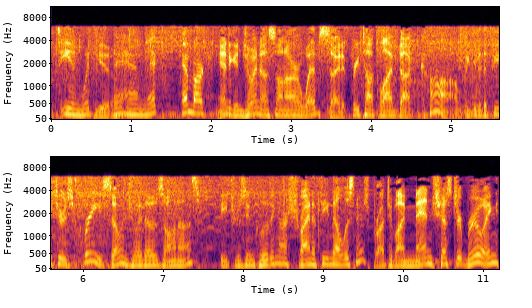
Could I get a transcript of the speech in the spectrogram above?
it's Ian with you. And Nick. And Mark. And you can join us on our website at freetalklive.com. We give you the features free, so enjoy those on us. Features including our Shrine of Female Listeners, brought to you by Manchester Brewing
